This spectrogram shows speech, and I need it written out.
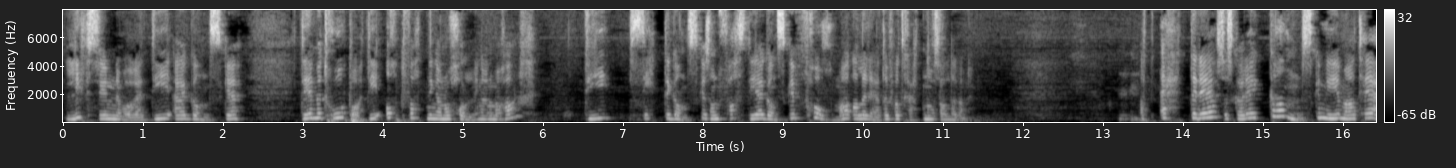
livssynene våre de er ganske Det vi tror på, de oppfatningene og holdningene vi har, de sitter ganske sånn fast. De er ganske forma allerede fra 13-årsalderen at etter det så skal det ganske mye mer til.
